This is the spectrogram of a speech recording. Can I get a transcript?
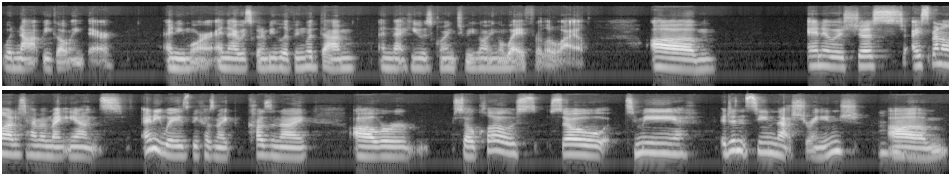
would not be going there anymore and I was going to be living with them and that he was going to be going away for a little while. Um, and it was just, I spent a lot of time with my aunts, anyways, because my cousin and I uh, were so close. So to me, it didn't seem that strange. Mhm. Um,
